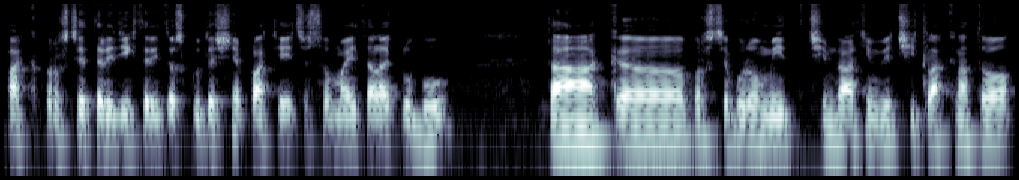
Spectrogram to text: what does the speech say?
pak prostě ty lidi, kteří to skutečně platí, co jsou majitelé klubu, tak eh, prostě budou mít čím dál tím větší tlak na to,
